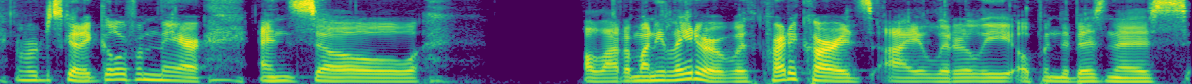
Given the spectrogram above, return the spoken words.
and we're just gonna go from there. And so a lot of money later with credit cards, I literally opened the business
